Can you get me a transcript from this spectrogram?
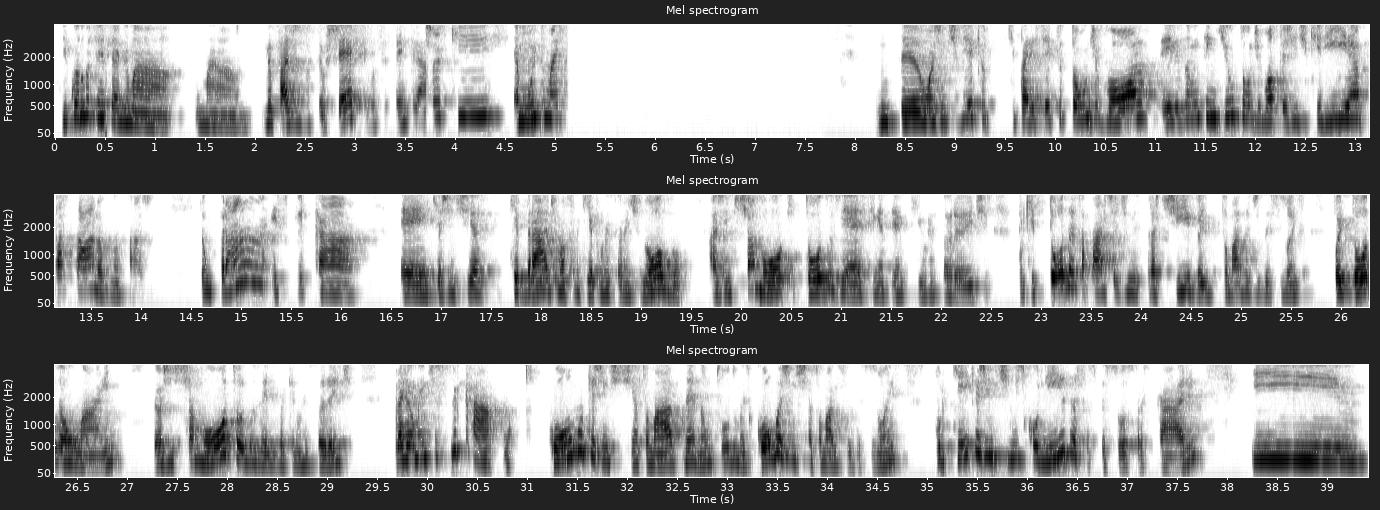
E quando você recebe uma, uma mensagem do teu chefe, você sempre acha que é muito mais então, a gente via que, que, parecia que o tom de voz, eles não entendiam o tom de voz que a gente queria passar nas mensagens. Então, para explicar é, que a gente ia quebrar de uma franquia para um restaurante novo, a gente chamou que todos viessem até aqui o restaurante, porque toda essa parte administrativa e tomada de decisões foi toda online. Então, a gente chamou todos eles aqui no restaurante para realmente explicar como que a gente tinha tomado, né, não tudo, mas como a gente tinha tomado essas decisões, por que, que a gente tinha escolhido essas pessoas para ficarem e,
